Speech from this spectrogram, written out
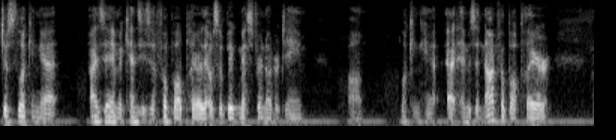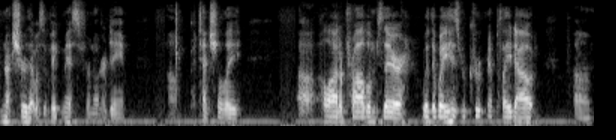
just looking at Isaiah McKenzie as a football player, that was a big miss for Notre Dame. Um, looking at him as a non-football player, I'm not sure that was a big miss for Notre Dame. Um, potentially uh, a lot of problems there with the way his recruitment played out. Um,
